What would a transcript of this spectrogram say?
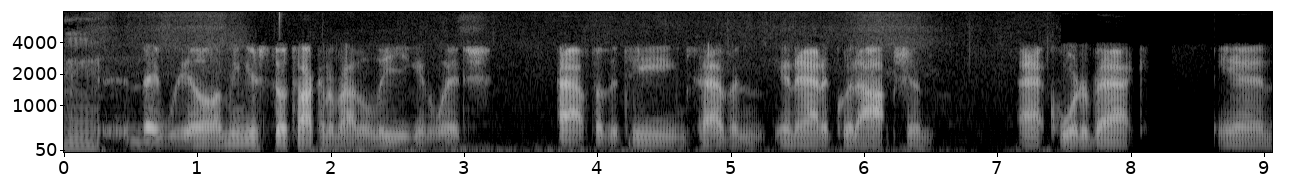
Mm. They will. I mean, you're still talking about a league in which half of the teams have an inadequate option at quarterback. And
